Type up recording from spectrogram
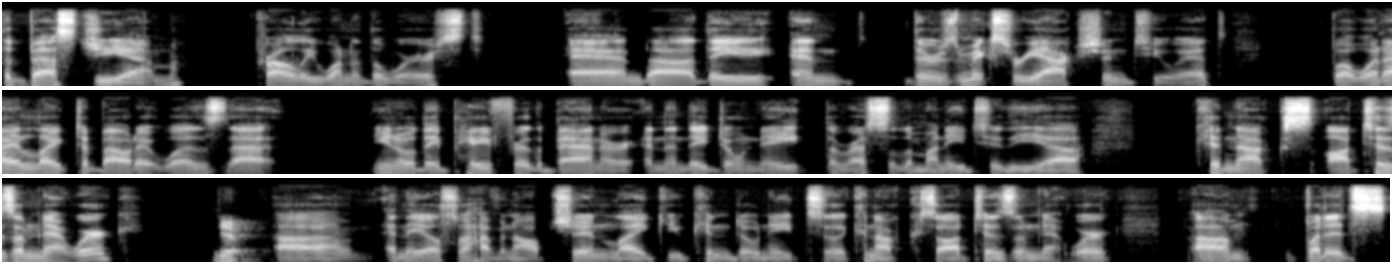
the best GM, probably one of the worst. And uh, they and there's mixed reaction to it. But what I liked about it was that you know they pay for the banner and then they donate the rest of the money to the uh, Canucks Autism Network. Yep. Um, and they also have an option like you can donate to the Canucks Autism Network. Um, but it's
